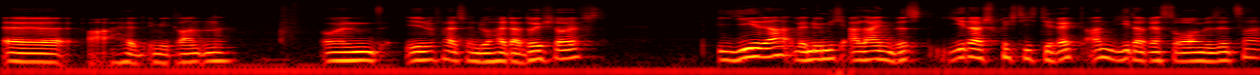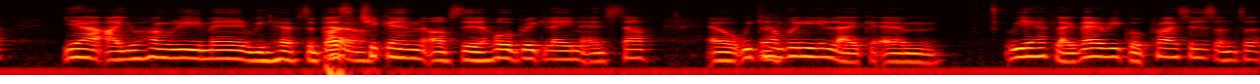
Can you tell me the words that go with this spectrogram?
äh, halt Immigranten. Und jedenfalls, wenn du halt da durchläufst, jeder, wenn du nicht allein bist, jeder spricht dich direkt an, jeder Restaurantbesitzer. Yeah, are you hungry, man? We have the best Ah, ja. chicken of the whole brick lane and stuff. Uh, we can bring you like, um, we have like very good prices und so.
